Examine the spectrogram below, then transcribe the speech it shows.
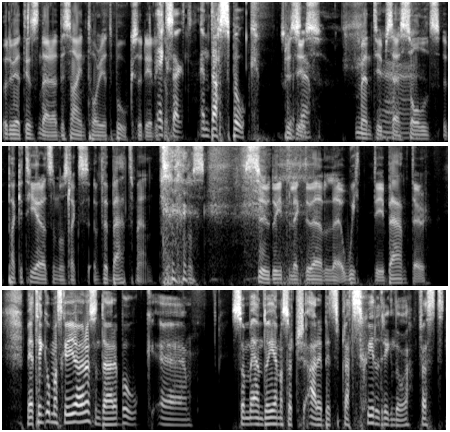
Och du vet, det är en sån där designtorget-bok, så det är liksom... Exakt, en dassbok. Precis. Men typ såhär Eh. sålds, paketerad som någon slags The Batman. någon pseudo-intellektuell eh, witty banter. Men jag tänker om man ska göra en sån där bok eh, som ändå är någon sorts arbetsplatsskildring då, fast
